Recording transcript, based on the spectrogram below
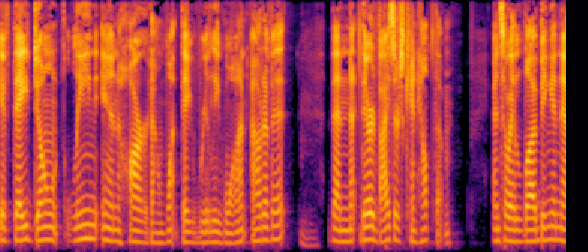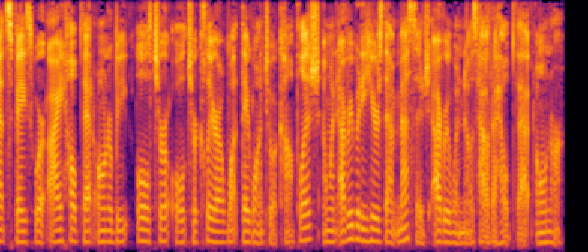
if they don't lean in hard on what they really want out of it, then their advisors can't help them. And so I love being in that space where I help that owner be ultra, ultra clear on what they want to accomplish. And when everybody hears that message, everyone knows how to help that owner.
